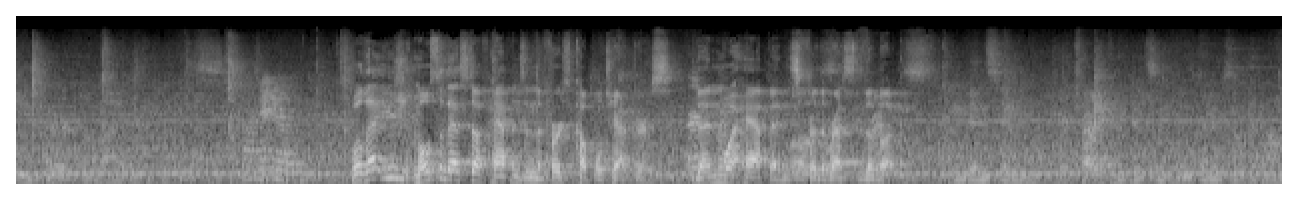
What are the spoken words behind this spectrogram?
he's hurt a lot. He's- Tornado. Well, that usually most of that stuff happens in the first couple chapters. Then what happens for the rest of the book? Convince him, or try to convince him that he's doing something wrong,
